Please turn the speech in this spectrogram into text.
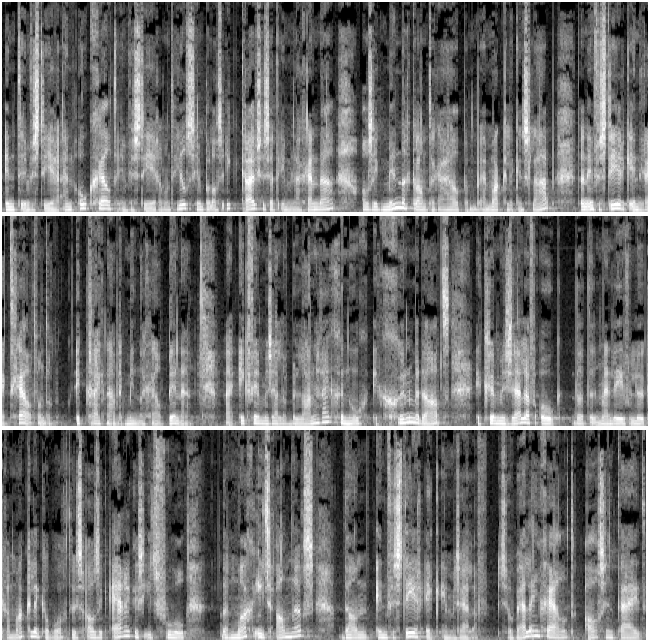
in te investeren. En ook geld te investeren. Want heel simpel, als ik kruisen zet in mijn agenda, als ik minder klanten ga helpen en makkelijk in slaap, dan investeer ik indirect geld. Want ik krijg namelijk minder geld binnen. Maar ik vind mezelf belangrijk genoeg. Ik gun me dat. Ik gun mezelf ook dat mijn leven leuker en makkelijker wordt. Dus als ik ergens iets voel, er mag iets anders, dan investeer ik in mezelf. Zowel in geld als in tijd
